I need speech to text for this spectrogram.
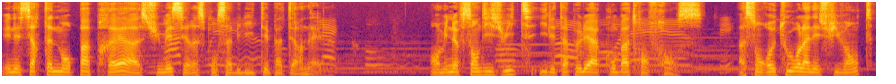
et n'est certainement pas prêt à assumer ses responsabilités paternelles. En 1918, il est appelé à combattre en France. À son retour l'année suivante,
